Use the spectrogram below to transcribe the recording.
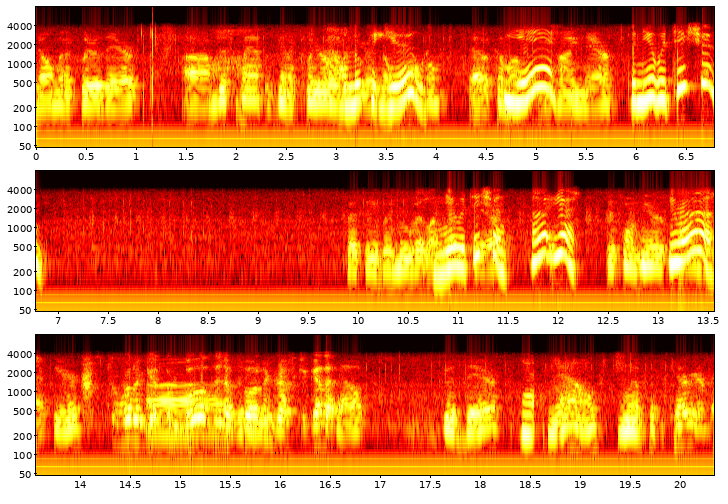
know, I'm gonna clear there. Um, this plant is gonna clear over Oh, look here, at no you. problem. That'll come up yes. behind there, The new addition. especially if we move it like new right addition. Ah, Aren't you? This one here is You coming are. back here, I want to get them both in a uh, photograph together. out, good there. Yeah. Now, I'm gonna put the carrier back.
